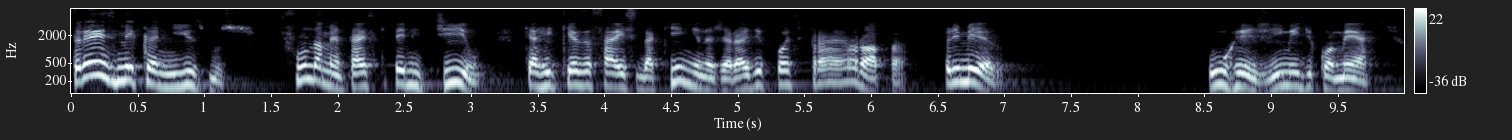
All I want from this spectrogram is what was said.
três mecanismos fundamentais que permitiam que a riqueza saísse daqui, Minas Gerais, e fosse para a Europa. Primeiro, o regime de comércio,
